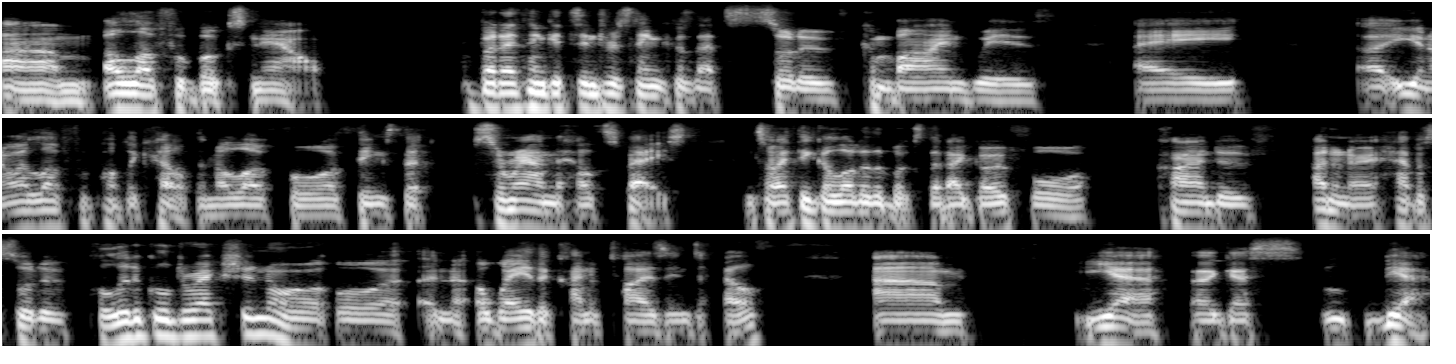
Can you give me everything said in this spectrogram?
um, a love for books now. But I think it's interesting because that's sort of combined with a, you know, a love for public health and a love for things that surround the health space. And so I think a lot of the books that I go for kind of, I don't know, have a sort of political direction or, or an, a way that kind of ties into health. Um, yeah, I guess, yeah.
